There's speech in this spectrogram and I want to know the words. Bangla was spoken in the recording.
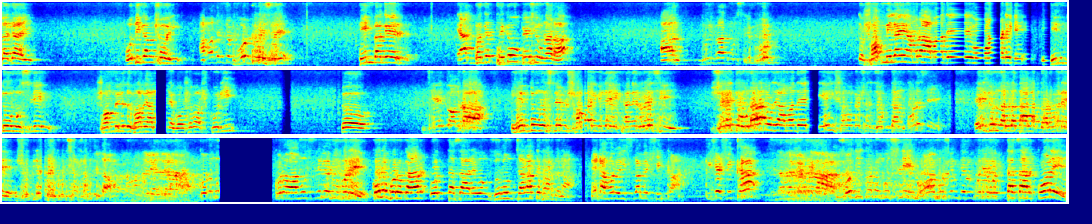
এলাকায় অধিকাংশই আমাদের যে ভোট রয়েছে, তিন ভাগের এক ভাগের থেকেও বেশি ওনারা আর দুই ভাগ মুসলিম ভোট। তো সব মিলাই আমরা আমাদের ওয়ার্ডে হিন্দু, মুসলিম সম্মিলিতভাবে আমরা বসবাস করি। তো যেহেতু আমরা হিন্দু, মুসলিম সবাই মিলে এখানে রয়েছি, সেহেতু ওনারাও যে আমাদের এই সমাবেশে যোগদান করেছে এই জন্য আল্লাহ তাআলার দরবারে শুকরিয়া আদায় করছি, আলহামদুলিল্লাহ। কোন অমুসলিমের উপরে কোন প্রকার অত্যাচার এবং জুলুম চালাতে পারবে না। এটা হলো ইসলামের শিক্ষা। কিসের শিক্ষা? যদি কোনো মুসলিম অমুসলিমদের উপরে অত্যাচার করে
